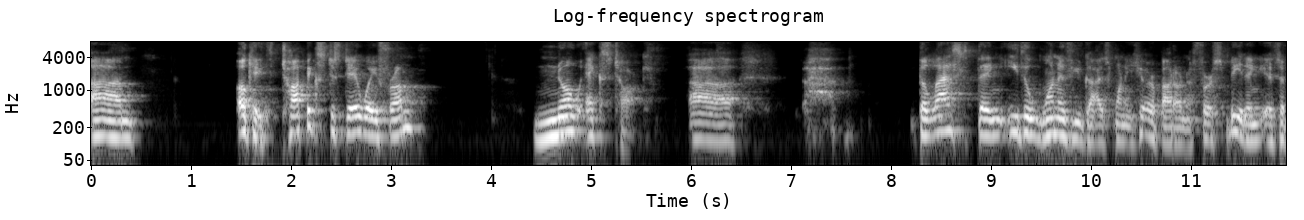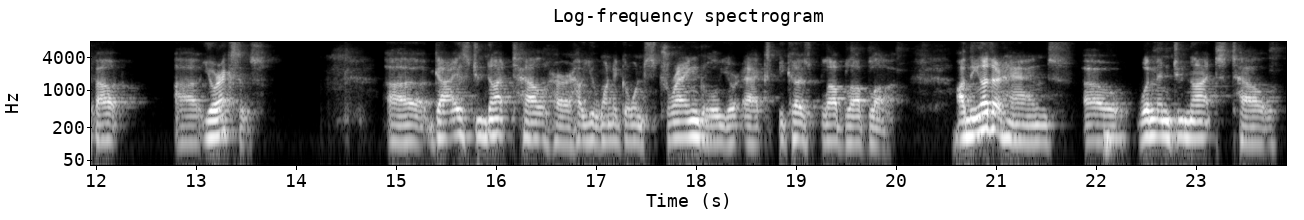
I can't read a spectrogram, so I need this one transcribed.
Um, okay, topics to stay away from. No X talk. Uh, the last thing either one of you guys want to hear about on a first meeting is about uh, your exes. Uh, guys, do not tell her how you want to go and strangle your ex because blah, blah, blah. On the other hand, uh, women do not tell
